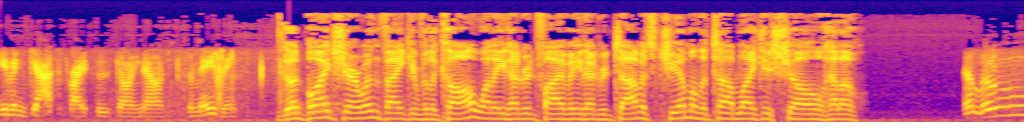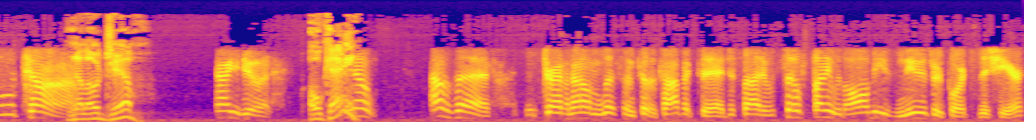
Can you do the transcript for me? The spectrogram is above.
even gas prices going down. It's amazing. Good point, Sherwin. Thank you for the call. 1-800-5800-TOM. It's Jim on the Tom Leykis show. Hello. Hello, Tom. Hello, Jim. How are you doing? Okay. You know, I was uh, driving home listening to the topic today. I just thought it was so funny with all these news reports this year.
